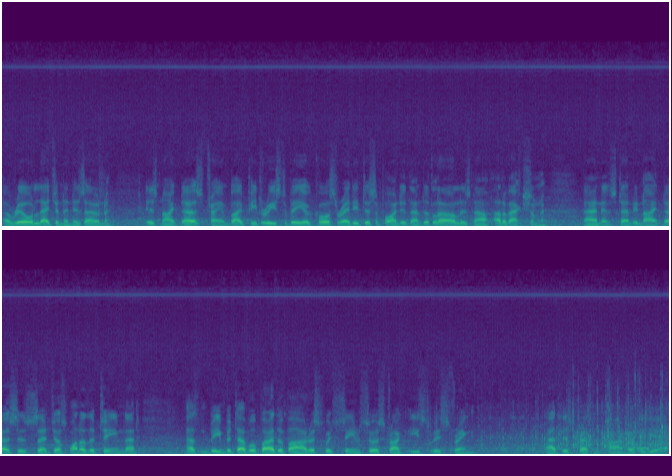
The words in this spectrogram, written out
A real legend in his own is night nurse, trained by Peter Easterby. Of course, really disappointed that Little Owl is now out of action. And incidentally, night nurse is uh, just one of the team that hasn't been bedeviled by the virus, which seems to have struck Easterby's string at this present time of the year.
